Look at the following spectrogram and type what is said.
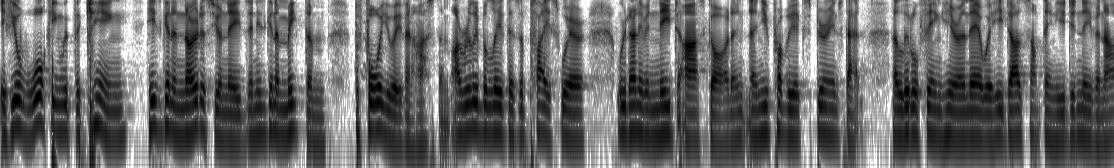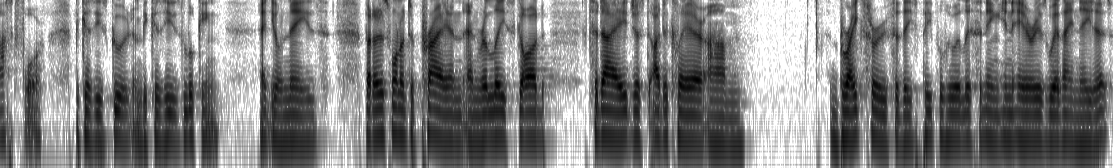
If you're walking with the king, He's going to notice your needs and He's going to meet them before you even ask them. I really believe there's a place where we don't even need to ask God. And, and you've probably experienced that a little thing here and there where He does something you didn't even ask for because He's good and because He's looking at your needs. But I just wanted to pray and, and release God today. Just I declare um, breakthrough for these people who are listening in areas where they need it.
